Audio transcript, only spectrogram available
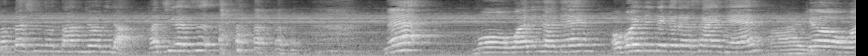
私の誕生日だ。8月。ね、もう終わりだね。覚えててくださいね。今日は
